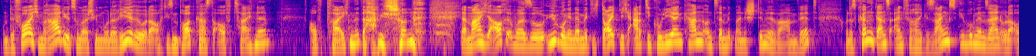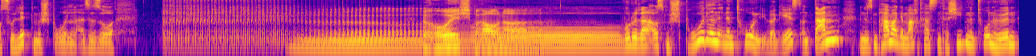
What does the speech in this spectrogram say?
Und bevor ich im Radio zum Beispiel moderiere oder auch diesen Podcast aufzeichne, aufzeichne, da habe ich schon, da mache ich auch immer so Übungen, damit ich deutlich artikulieren kann und damit meine Stimme warm wird. Und das können ganz einfache Gesangsübungen sein oder auch so Lippensprudeln, also so Ruhig, Brauner. Wo du dann aus dem Sprudeln in den Ton übergehst und dann, wenn du es ein paar Mal gemacht hast, in verschiedenen Tonhöhen,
